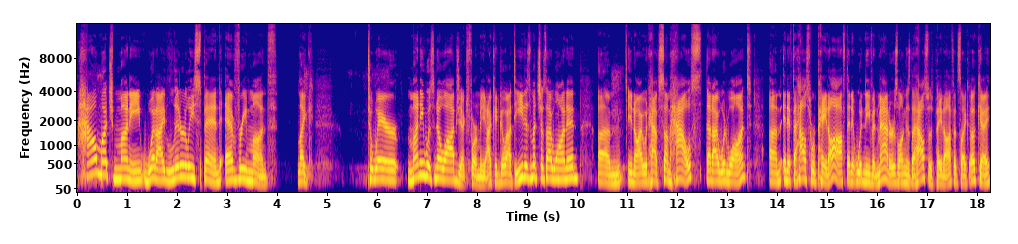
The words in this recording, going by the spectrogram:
how much money would I literally spend every month, like to where money was no object for me? I could go out to eat as much as I wanted. Um, you know, I would have some house that I would want. Um, and if the house were paid off, then it wouldn't even matter as long as the house was paid off. It's like okay.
